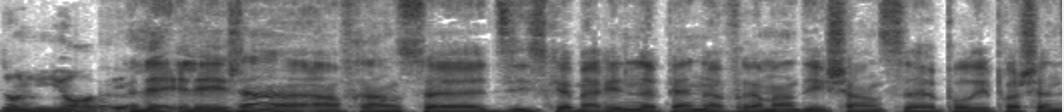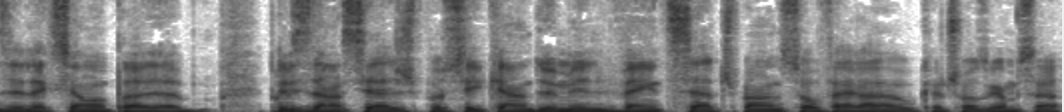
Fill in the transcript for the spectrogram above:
dans l'Union européenne. Les, les gens euh, en France euh, disent que Marine Le Pen a vraiment des chances euh, pour les prochaines élections pré- présidentielles. Je sais pas c'est quand, 2027, je pense, sauf erreur ou quelque chose comme ça.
